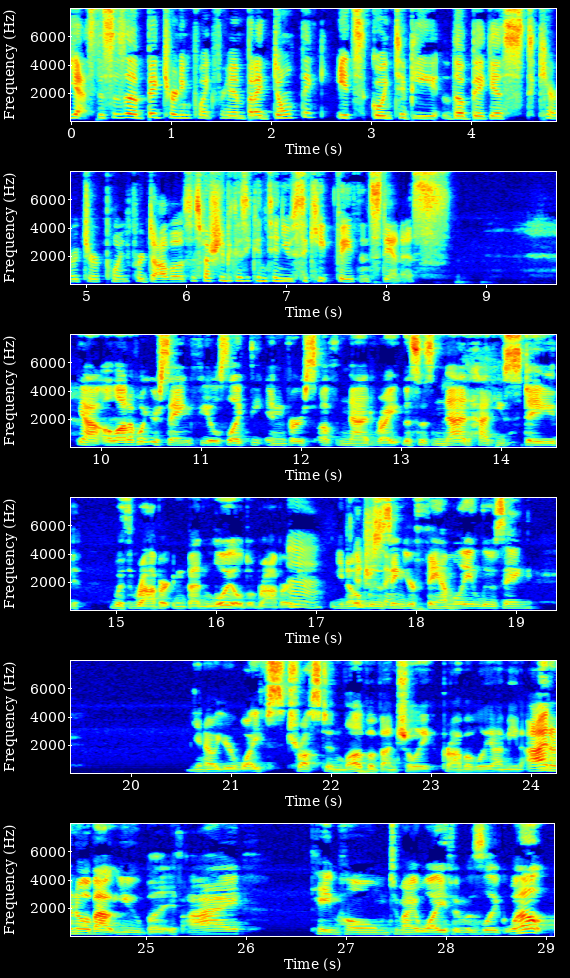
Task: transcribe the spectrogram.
yes, this is a big turning point for him, but I don't think it's going to be the biggest character point for Davos, especially because he continues to keep faith in Stannis. Yeah, a lot of what you're saying feels like the inverse of Ned, right? This is Ned had he stayed with Robert and been loyal to Robert. Mm, you know, losing your family, losing you know, your wife's trust and love eventually, probably. I mean, I don't know about you, but if I came home to my wife and was like, well,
